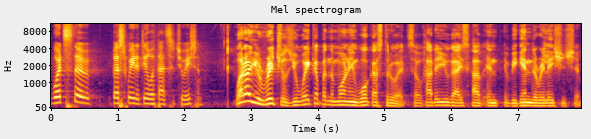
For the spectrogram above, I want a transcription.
what's the best way to deal with that situation? What are your rituals? You wake up in the morning, walk us through it. So how do you guys have in, begin the relationship?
